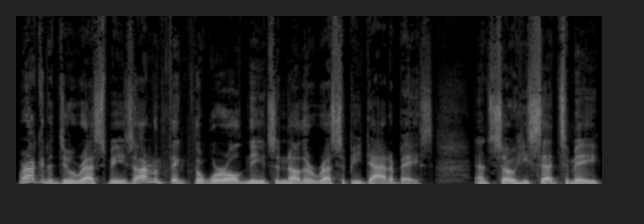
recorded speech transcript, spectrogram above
We're not going to do recipes. I don't think the world needs another recipe database. And so he said to me,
